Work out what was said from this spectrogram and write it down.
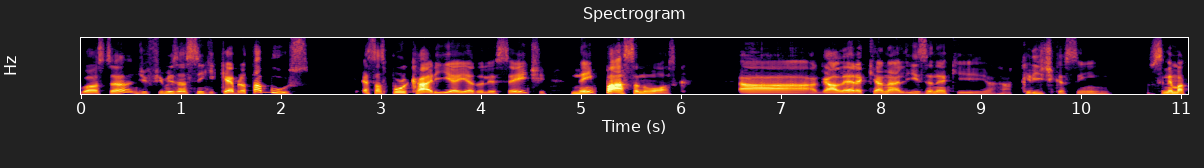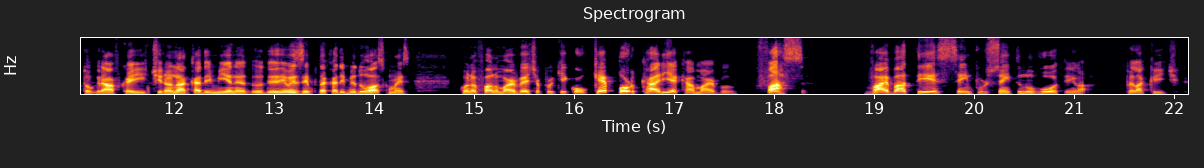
gosta de filmes assim que quebra tabus. Essas porcaria aí adolescente nem passa no Oscar. A galera que analisa, né, que a crítica assim cinematográfica aí, tirando a academia, né? Eu dei o exemplo da academia do Oscar, mas quando eu falo Marvete é porque qualquer porcaria que a Marvel faça vai bater 100% no Rotten lá, pela crítica.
